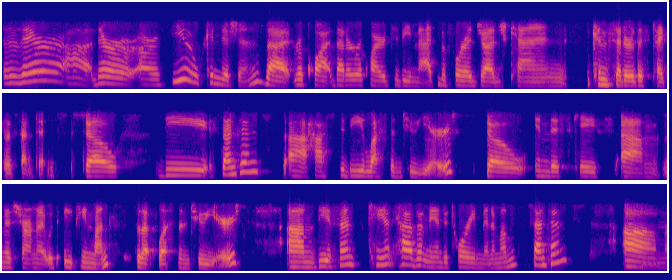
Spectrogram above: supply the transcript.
there, uh, there are, a few conditions that require that are required to be met before a judge can consider this type of sentence. So the sentence uh, has to be less than two years. So in this case, um, Ms. Sharma, it was 18 months, so that's less than two years. Um, the offense can't have a mandatory minimum sentence. Um,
